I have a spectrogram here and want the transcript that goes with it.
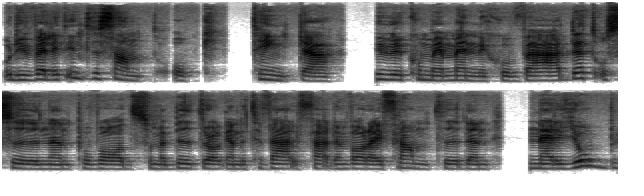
och det är väldigt intressant att tänka hur kommer människovärdet och synen på vad som är bidragande till välfärden vara i framtiden när jobb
